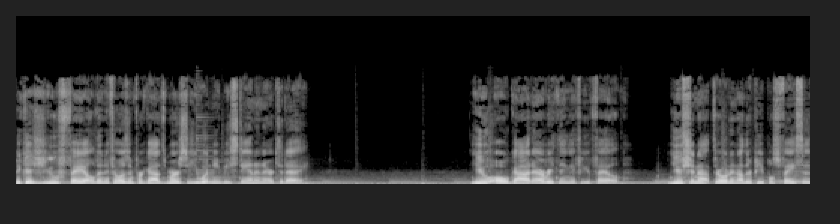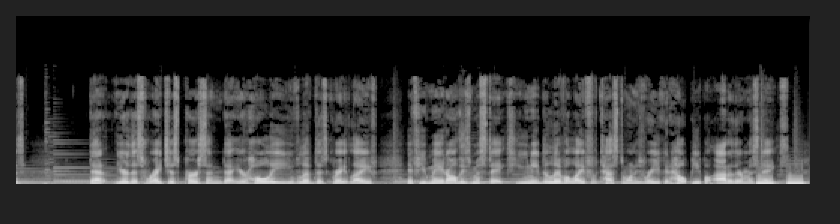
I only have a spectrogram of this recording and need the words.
because you failed. And if it wasn't for God's mercy, you wouldn't even be standing there today. You owe God everything if you failed. You should not throw it in other people's faces that you're this righteous person, that you're holy, you've lived this great life, if you've made all these mistakes, you need to live a life of testimonies where you can help people out of their mistakes. Mm-hmm.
